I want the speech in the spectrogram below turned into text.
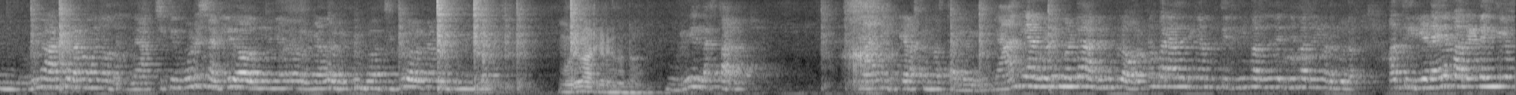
എന്നോട് കാട്ടിറങ്ങുമെന്നോ തോന്നുന്നു അച്ഛക്കും കൂടി ശല്യമാകുന്നു ഞാൻ ഉറങ്ങാൻ എടുക്കുമ്പോൾ അച്ഛക്ക് ഉറങ്ങാൻ പറ്റുന്നില്ല. മുറി മുറിയല്ല സ്ഥലം. ഞാൻ കിടക്കുന്ന സ്ഥലമില്ല ഞാൻ ഞാൻ കൂടി ഇങ്ങോട്ട് അങ്ങോട്ടും ഉറക്കം വരാതിരിക്കാൻ തിരിഞ്ഞു പറഞ്ഞ് തിരിഞ്ഞു പറഞ്ഞ് കിടക്കില്ല അത് തിരിയണേ പറയണെങ്കിലും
